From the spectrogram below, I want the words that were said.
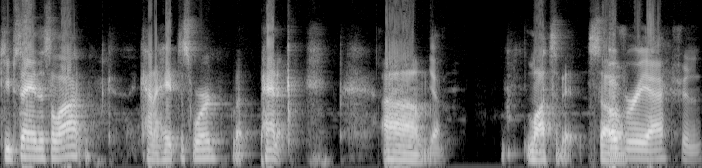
keep saying this a lot. Kind of hate this word, but panic. Um, yeah, lots of it. So overreaction.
